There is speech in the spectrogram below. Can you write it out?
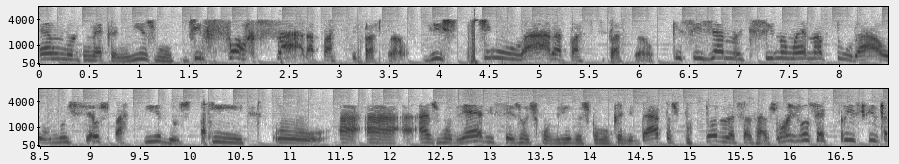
é um mecanismo de forçar a participação, de estimular a participação. Que se, já, que se não é natural nos seus partidos que o, a, a, as mulheres sejam escolhidas como candidatas por todas essas razões, você precisa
